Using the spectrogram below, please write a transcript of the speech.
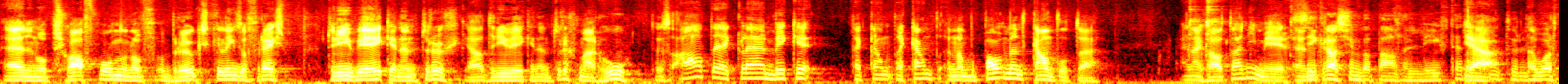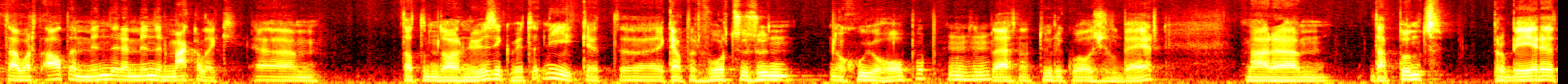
een op schafwonden of een breukje links of rechts, drie weken en terug. Ja, drie weken en terug, maar hoe? Het is altijd een klein beetje, dat kan, dat kan, en op een bepaald moment kantelt dat. En dan gaat dat niet meer. En, Zeker als je een bepaalde leeftijd ja, hebt natuurlijk. Dat wordt, dat wordt altijd minder en minder makkelijk. Um, dat hem daar nu is, ik weet het niet. Ik had, uh, ik had er voor het seizoen nog goede hoop op. Mm Het blijft natuurlijk wel Gilbert. Maar um, dat punt proberen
